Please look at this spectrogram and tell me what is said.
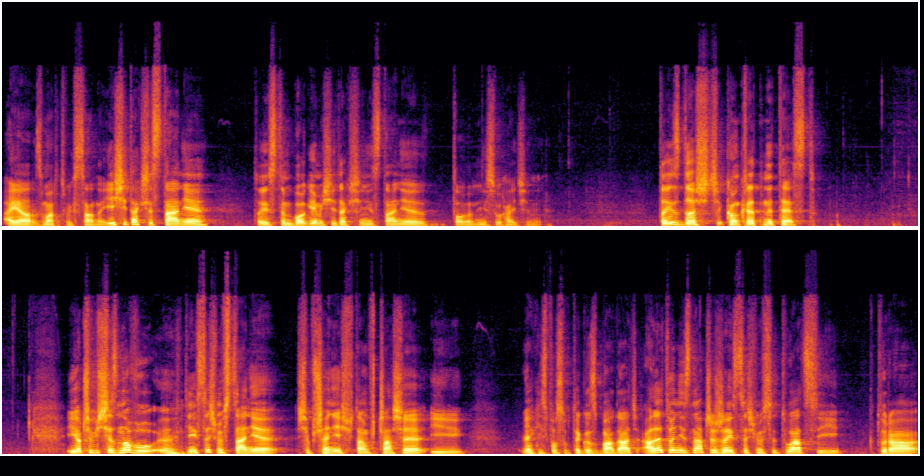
a ja zmartwychwstanę. Jeśli tak się stanie, to jestem Bogiem, jeśli tak się nie stanie, to nie słuchajcie mnie. To jest dość konkretny test. I oczywiście znowu y, nie jesteśmy w stanie się przenieść tam w czasie i w jakiś sposób tego zbadać, ale to nie znaczy, że jesteśmy w sytuacji, która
